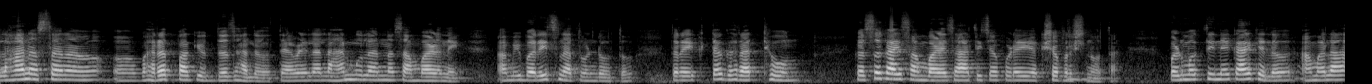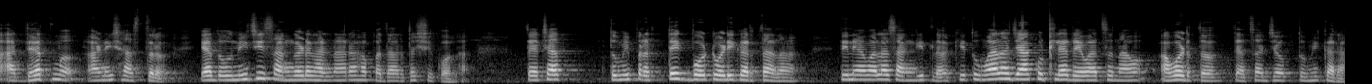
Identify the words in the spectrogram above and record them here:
लहान असताना भारत पाक युद्ध झालं. त्यावेळेला लहान मुलांना सांभाळणे आम्ही बरीच नातवंड होतो. तर एकटं घरात ठेवून कसं काय सांभाळायचं हा तिच्या पुढे यक्ष प्रश्न होता. पण मग तिने काय केलं? आम्हाला अध्यात्म आणि शास्त्र या दोन्हीची सांगड घालणारा हा पदार्थ शिकवला. त्याच्यात तुम्ही प्रत्येक बोटवडी करताना तिने आम्हाला सांगितलं की तुम्हाला ज्या कुठल्या देवाचं नाव आवडतं त्याचा जप तुम्ही करा.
